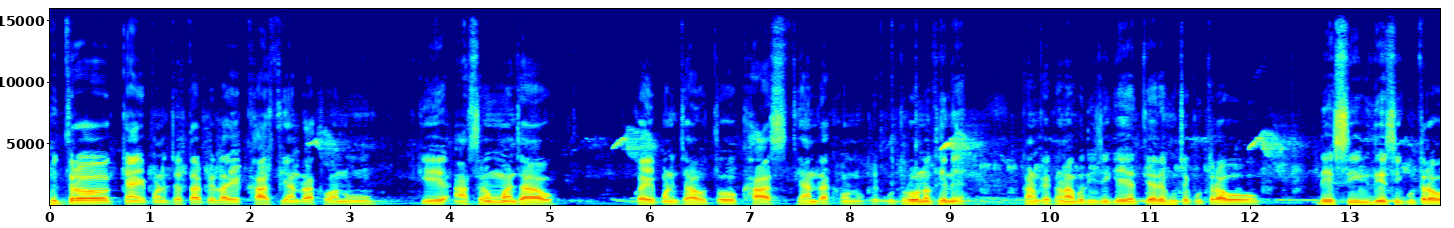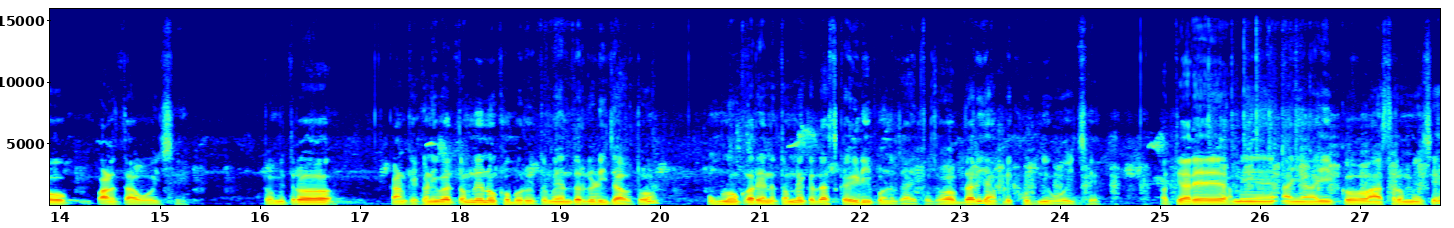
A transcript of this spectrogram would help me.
મિત્ર, ક્યાંય પણ જતાં પહેલાં એક ખાસ ધ્યાન રાખવાનું કે આશ્રમમાં જાઓ, કંઈ પણ જાઓ તો ખાસ ધ્યાન રાખવાનું કે કૂતરો નથી ને. કારણ કે ઘણા બધી જગ્યાએ અત્યારે શું છે, કૂતરાઓ દેશી, વિદેશી કૂતરાઓ પાળતા હોય છે. તો મિત્ર, કારણ કે ઘણીવાર તમને ન ખબર હોય, તમે અંદર ગળી જાઓ તો હુમલો કરે ને તમને કદાચ કઈડી પણ જાય. તો જવાબદારી આપણી ખુદની હોય છે. અત્યારે અમે અહીંયા એક આશ્રમે છે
